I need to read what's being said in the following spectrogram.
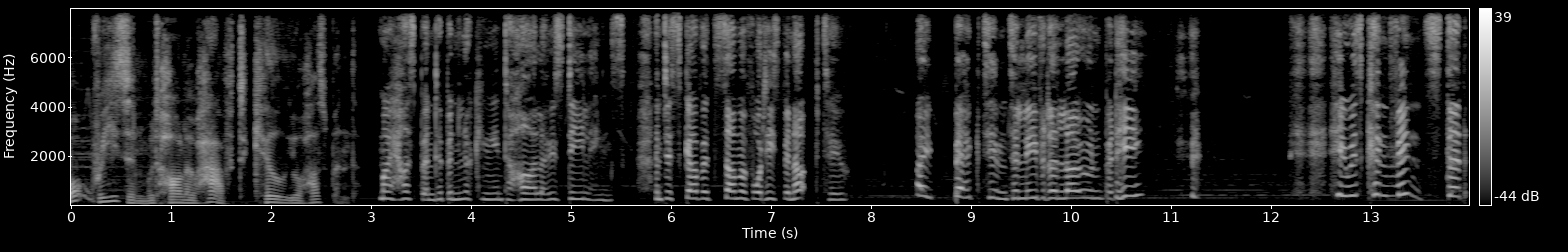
What reason would Harlow have to kill your husband? My husband had been looking into Harlow's dealings and discovered some of what he's been up to. I begged him to leave it alone, but he. He was convinced that.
